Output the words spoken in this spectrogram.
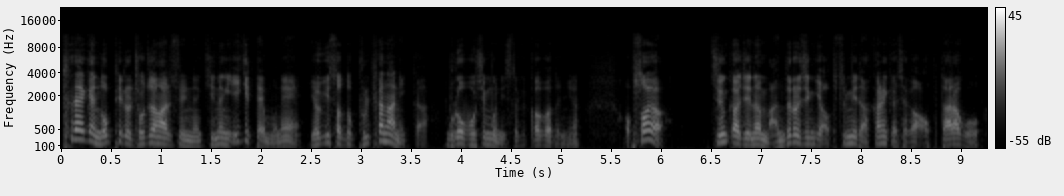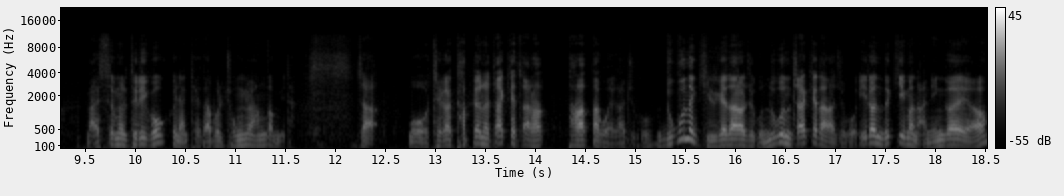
트랙의 높이를 조정할 수 있는 기능이 있기 때문에 여기서도 불편하니까 물어보신 분 있을 거거든요. 없어요. 지금까지는 만들어진 게 없습니다. 그러니까 제가 없다라고 말씀을 드리고 그냥 대답을 종료한 겁니다. 자, 뭐 제가 답변을 짧게 달았다고 해가지고 누구는 길게 달아주고 누구는 짧게 달아주고 이런 느낌은 아닌 거예요.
